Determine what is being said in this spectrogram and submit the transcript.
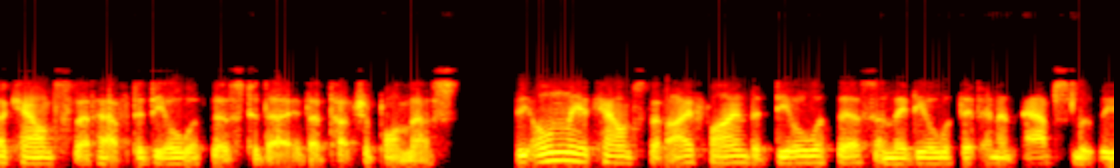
accounts that have to deal with this today, that touch upon this. The only accounts that I find that deal with this, and they deal with it in an absolutely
